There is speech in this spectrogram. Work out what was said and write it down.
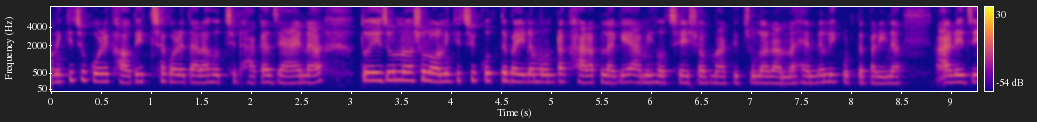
অনেক কিছু করে খাওয়াতে ইচ্ছা করে, তারা হচ্ছে ঢাকা যায় না। তো এই জন্য আসলে অনেক কিছুই করতে পারি না, মনটা খারাপ লাগে। আমি হচ্ছে এসব মাটির চুলা রান্না হ্যান্ডেলই করতে পারি না। আর এই যে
